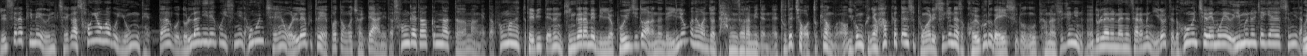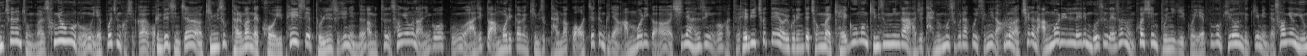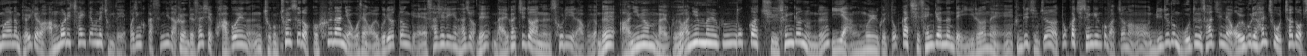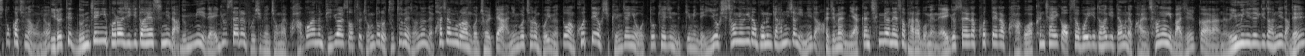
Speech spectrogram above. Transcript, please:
르세라핌의 은채가 성형하고 용됐다고 논란이 되고 있습니다. 홍은채 원래부터 예뻤던 거 절대 아니다. 성게다 끝났다 망했다 폭망했다. 데뷔 때는 긴가람에 밀려 보이지도 않았는데 1년 만에 완전 다른 사람이 됐네. 도대체 어떻게 한 거야? 이건 그냥 학교 댄스 동아리 수준에서 걸그룹 에이스로 변한 수준이네. 논란을 맞는 사람은 이럴 때도 홍은채 외모에 의문을 제기하였습니다. 은채는 정말 성형으로 예뻐진 것일까요? 근데 진짜 김숙 닮았네. 거의 페이스앱 돌린 수준인데. 아무튼 성형은 아닌 것 같고 아직도 앞머리 까면 김숙 닮았고 어쨌든 그냥 앞머리가 신의 한 수인 것 같아. 데뷔 초 때의 얼굴인데 정말 개구먼 김숙님과 아주 닮은 모습을 하고 있습니다. 그러나 최근 앞머리를 내린 모습에서는 훨씬 분위기 있고 예쁘고 귀여운 느낌인데 성형 유무와는 별개로 앞머리 차이 때문에 좀 더 예뻐진 것 같습니다. 그런데 사실 과거에는 조금 촌스럽고 흔한 여고생 얼굴이었던 게 사실이긴 하죠. 네? 말 같지도 않은 소리라고요? 네? 아니면 말고요? 아님 말고 똑같이 생겼는데? 이 악물고 똑같이 생겼는데 이러네. 근데 진짜 똑같이 생긴 거 맞잖아. 니들은 모든 사진에 얼굴이 한치 오차도 없이 똑같이 나오냐? 이렇 듯 논쟁이 벌어지기도 하였습니다. 눈밑 애교살을 보시면 정말 과거와는 비교할 수 없을 정도로 두툼해졌는데 화장으로 한 건 절대 아닌 것처럼 보이며 또한 콧대 역시 굉장히 오똑해진 느낌인데 이 역시 성형이라 보는 게 합리적입니다. 하지만 약간 측면에서 바라보면 애교살과 콧대가 과거와 큰 차이가 없어 보이기도 하기 때문에 과연 성형이 맞을까라는 의문이 들기도 합니다. 네?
